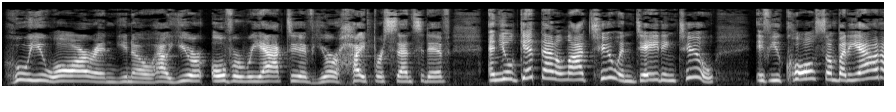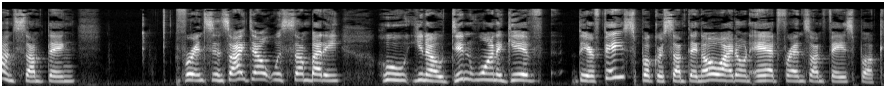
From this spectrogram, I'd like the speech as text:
who you are and, you know, how you're overreactive, you're hypersensitive. And you'll get that a lot too in dating too. If you call somebody out on something, for instance, I dealt with somebody who, you know, didn't want to give their Facebook or something. Oh, I don't add friends on Facebook.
